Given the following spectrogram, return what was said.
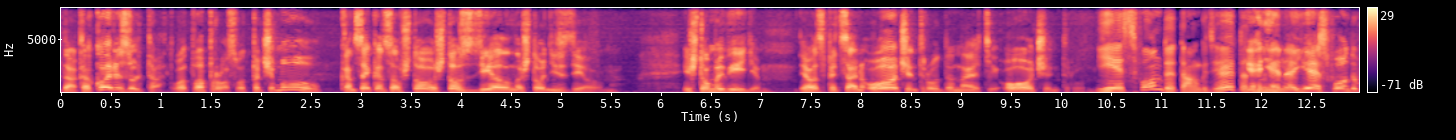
Да, какой результат? Вот вопрос. Вот почему, в конце концов, что, что сделано, что не сделано? И что мы видим? Я вот специально, очень трудно найти, очень трудно. Есть фонды там, где это? Не, не, на есть фонды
